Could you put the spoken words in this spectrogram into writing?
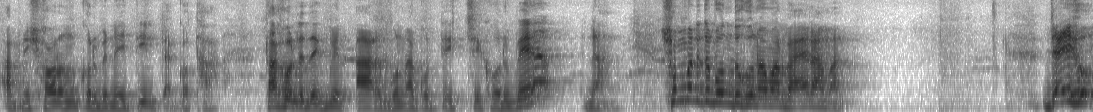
আপনি স্মরণ করবেন এই তিনটা কথা। তাহলে দেখবেন আর গুণা করতে ইচ্ছে করবে না। সম্মানিত বন্ধুগুণ, আমার ভাইয়ের, আমার যাই হোক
